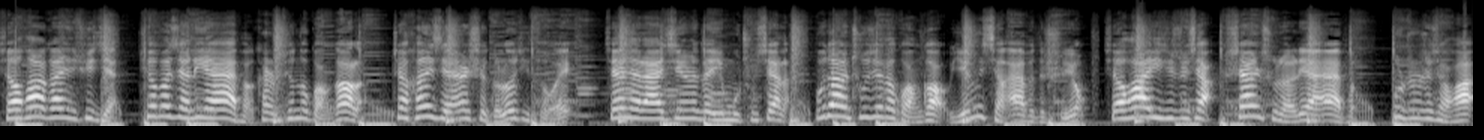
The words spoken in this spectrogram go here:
小花赶紧去捡，却发现恋爱 app 开始推送广告了。这很显然是格罗提所为。接下来惊人的一幕出现了，不断出现的广告影响 app 的使用，小花一气之下删除。了恋爱 app，不只是小花，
